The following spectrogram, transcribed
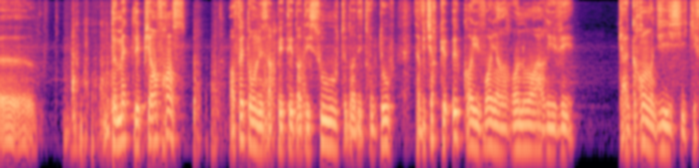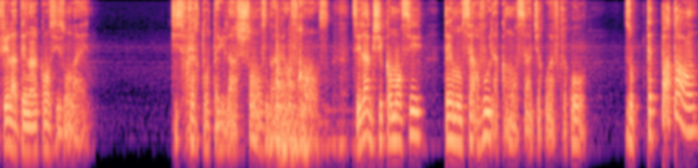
euh, de mettre les pieds en France. En fait, on les a pétés dans des soutes, dans des trucs d'ouf. Ça veut dire que eux, quand ils voient un Renoir arriver, qui a grandi ici, qui fait la délinquance, ils ont la haine. Ils disent, frère, toi, t'as eu la chance d'aller en France. C'est là que j'ai commencé, t'as mon cerveau, il a commencé à dire, ouais, frérot, ils ont peut-être pas tort, hein.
